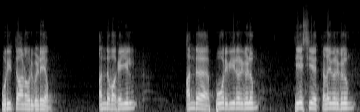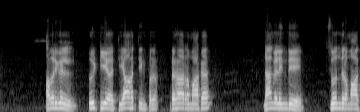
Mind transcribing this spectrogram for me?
உரித்தான ஒரு விடயம். அந்த வகையில் அந்த போர் வீரர்களும் தேசிய தலைவர்களும் அவர்கள் ஈட்டிய தியாகத்தின் பிர- பிரகாரமாக நாங்கள் இந்த சுதந்திரமாக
